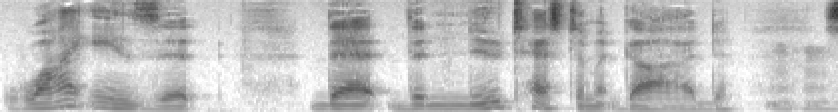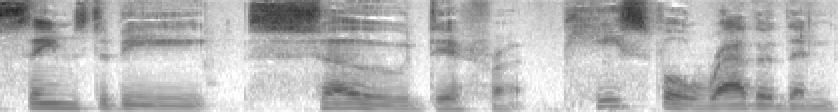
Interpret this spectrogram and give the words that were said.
Why is it that the New Testament God mm-hmm. seems to be so different, peaceful rather than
